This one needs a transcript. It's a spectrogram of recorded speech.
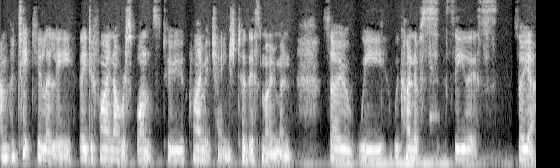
and particularly they define our response to climate change to this moment. So we we kind of see this. So yeah,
